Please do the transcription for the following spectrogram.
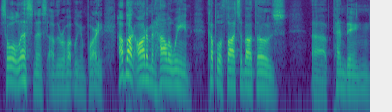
soullessness of the Republican Party. How about autumn and Halloween? A couple of thoughts about those. Uh, pending,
